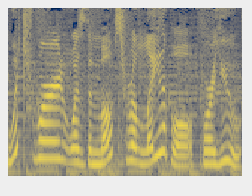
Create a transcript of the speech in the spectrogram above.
Which word was the most relatable for you?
